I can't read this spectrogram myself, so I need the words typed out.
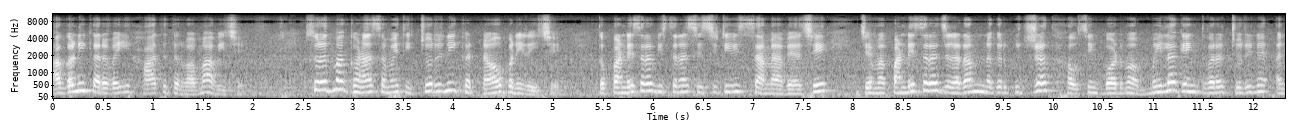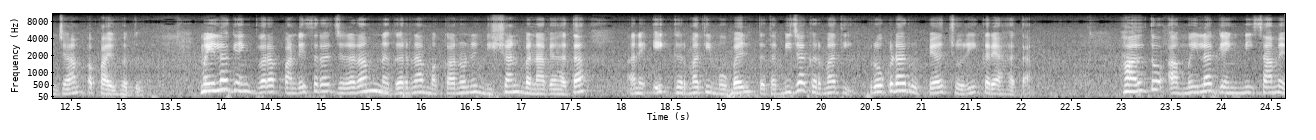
આગળની કાર્યવાહી હાથ ધરવામાં આવી છે. સુરતમાં ઘણા સમયથી ચોરીની ઘટનાઓ બની રહી છે. તો પાંડેસરા વિસ્તારના સીસીટીવી સામે આવ્યા છે, જેમાં પાંડેસરા જલારામ નગર ગુજરાત હાઉસિંગ બોર્ડમાં મહિલા ગેંગ દ્વારા ચોરીને અંજામ અપાયું હતું. મહિલા ગેંગ દ્વારા પાંડેસરા જલારામ નગરના મકાનોને નિશાન બનાવ્યા હતા અને એક ઘરમાંથી મોબાઈલ તથા બીજા ઘરમાંથી રોકડા રૂપિયા ચોરી કર્યા હતા. હાલ તો આ મહિલા ગેંગની સામે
